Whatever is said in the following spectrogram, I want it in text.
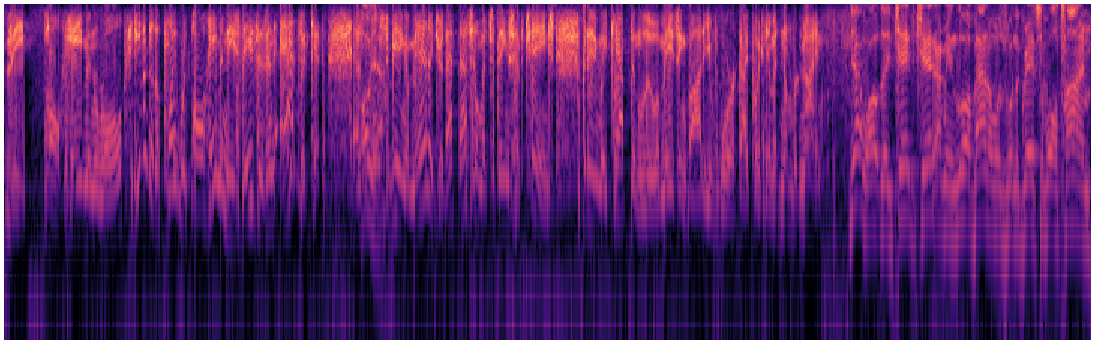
the Paul Heyman role, even to the point where Paul Heyman these days is an advocate as Oh, opposed yeah. to being a manager. That that's how much things have changed. But anyway, Captain Lou, amazing body of work. I put him at number nine. Yeah, well, they can't, can't. I mean, Lou Albano was one of the greatest of all time.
